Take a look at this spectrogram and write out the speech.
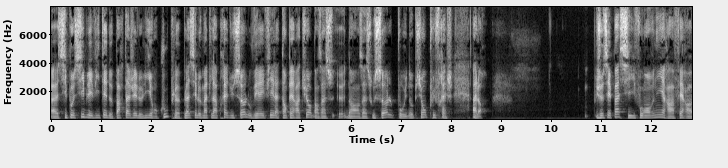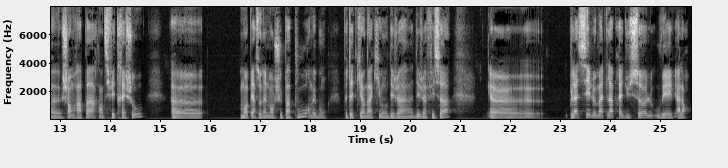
Euh, si possible, évitez de partager le lit en couple, placez le matelas près du sol ou vérifiez la température dans un, euh, dans un sous-sol pour une option plus fraîche. Alors, je sais pas s'il faut en venir à faire euh, chambre à part quand il fait très chaud. Euh, moi personnellement, je suis pas pour, mais bon, peut-être qu'il y en a qui ont déjà déjà fait ça. Euh, placer le matelas près du sol ou vérifier. Alors,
